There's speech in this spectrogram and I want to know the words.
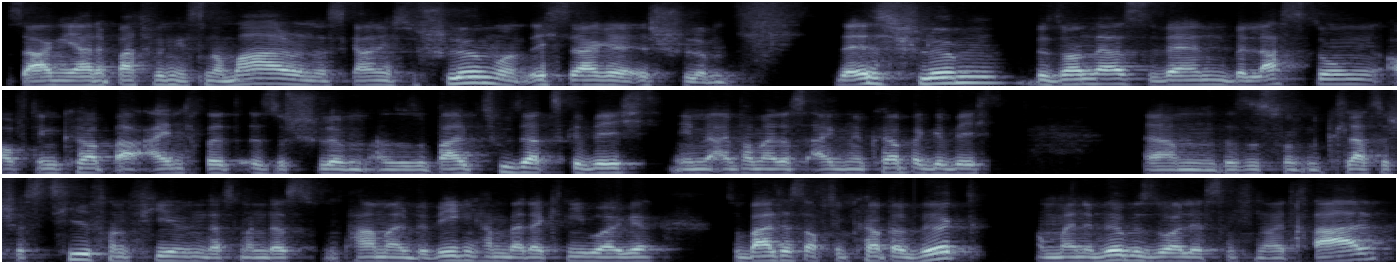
sagen, ja, der Buttwing ist normal und ist gar nicht so schlimm. Und ich sage, er ist schlimm. Der ist schlimm, besonders wenn Belastung auf den Körper eintritt, ist es schlimm. Also sobald Zusatzgewicht, nehmen wir einfach mal das eigene Körpergewicht, ähm, das ist so ein klassisches Ziel von vielen, dass man das ein paar Mal bewegen kann bei der Kniebeuge. Sobald es auf den Körper wirkt, und meine Wirbelsäule ist nicht neutral,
